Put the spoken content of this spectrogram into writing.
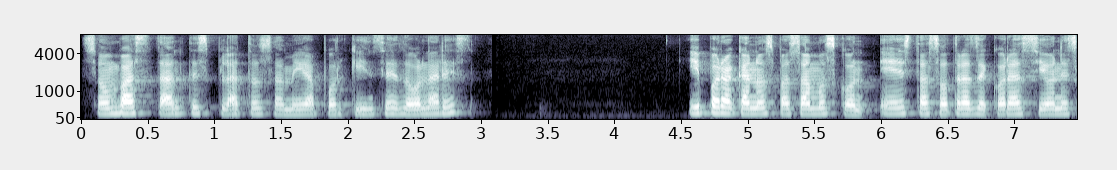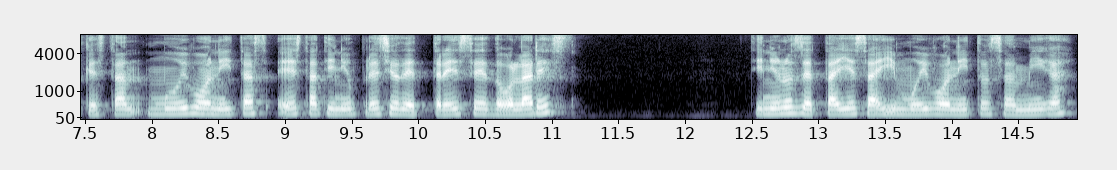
Son bastantes platos, amiga, por 15 dólares. Y por acá nos pasamos con estas otras decoraciones que están muy bonitas. Esta tiene un precio de 13 dólares. Tiene unos detalles ahí muy bonitos, amiga.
